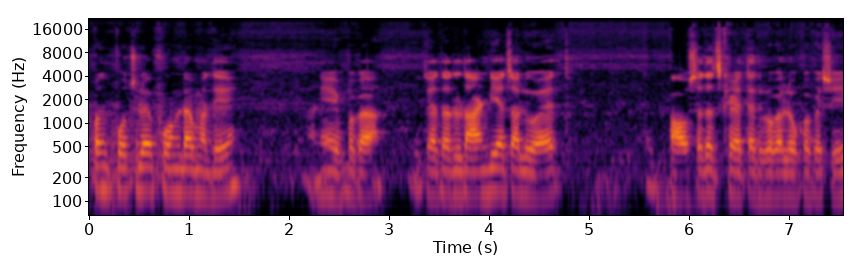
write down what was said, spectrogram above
आपण पोचलो आहे फोंडामध्ये. आणि बघा इथे आता दांडिया चालू आहेत. पावसातच खेळत आहेत बघा लोक कशी.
